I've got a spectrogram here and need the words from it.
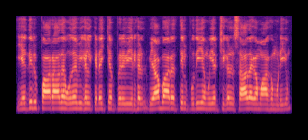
எதிர்பாராத உதவிகள் கிடைக்கப் பெறுவீர்கள். வியாபாரத்தில் புதிய முயற்சிகள் சாதகமாக முடியும்.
